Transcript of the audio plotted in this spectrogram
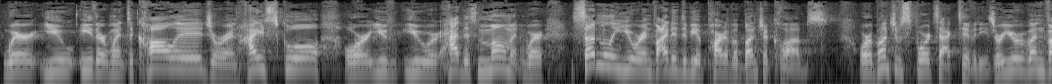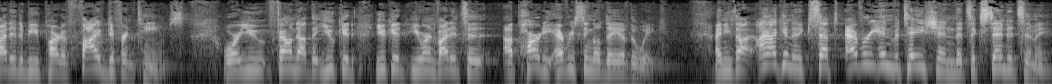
where you either went to college or in high school or you, you were, had this moment where suddenly you were invited to be a part of a bunch of clubs or a bunch of sports activities or you were invited to be part of five different teams or you found out that you could, you could you were invited to a party every single day of the week and you thought i can accept every invitation that's extended to me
